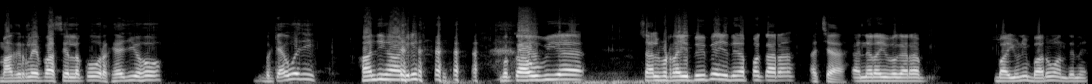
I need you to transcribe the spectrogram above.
ਮਗਰਲੇ ਪਾਸੇ ਲਕੋ ਰੱਖਿਆ ਜੀ ਉਹ। ਬਕਿਆਊ ਹੈ ਜੀ? ਹਾਂਜੀ ਹਾਂ ਵੀਰੇ। ਬਕਾਊ ਵੀ ਹੈ। ਸੈਲਫ ਡਰਾਈਵ ਤੇ ਵੀ ਭੇਜਦੇ ਆਪਾਂ ਕਾਰਾਂ। ਅੱਛਾ। ਐਨਆਰਆਈ ਵਗੈਰਾ ਬਾਈ ਹੁਣੀ ਬਾਹਰੋਂ ਆਉਂਦੇ ਨੇ।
